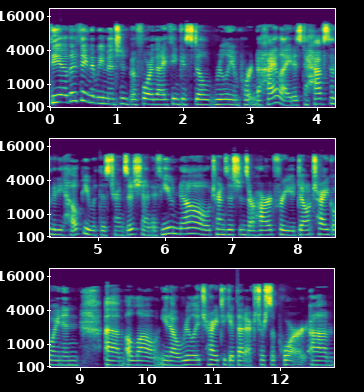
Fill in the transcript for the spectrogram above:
the other thing that we mentioned before that I think is still really important to highlight is to have somebody help you with this transition. If you know transitions are hard for you, don't try going in um, alone. You know, really try to get that extra support. Um,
